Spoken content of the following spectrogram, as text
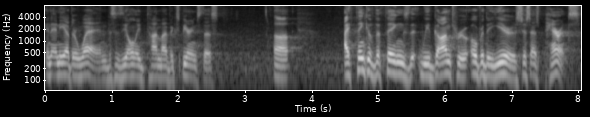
in any other way. And this is the only time I've experienced this. Uh, I think of the things that we've gone through over the years just as parents.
